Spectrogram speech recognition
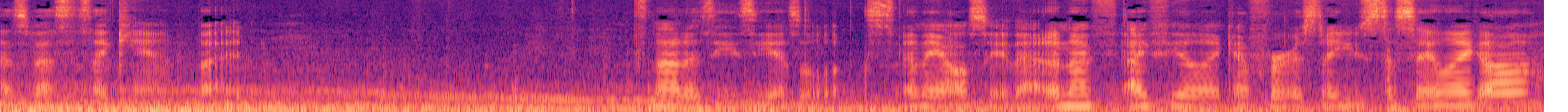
as best as I can, but it's not as easy as it looks. And they all say that. And I, I feel like at first I used to say like, oh,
